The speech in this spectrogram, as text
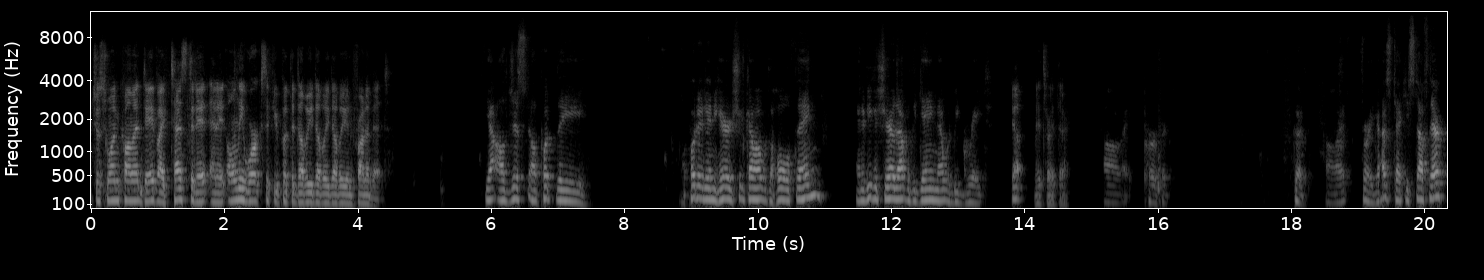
just one comment, Dave. I tested it and it only works if you put the www in front of it. Yeah, I'll just, I'll put the, I'll put it in here. It should come up with the whole thing. And if you could share that with the gang, that would be great. Yep, it's right there. All right, perfect. Good. All right. Sorry, guys, techie stuff there.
